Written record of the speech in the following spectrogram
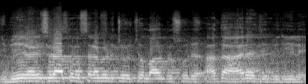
ജിബിരി അലൈഹി സ്വലാത്തു വസ്സലാമോട് ചോദിച്ചു അള്ളാഹു റസൂൽ അതാരാ ജിബിലിയിലെ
